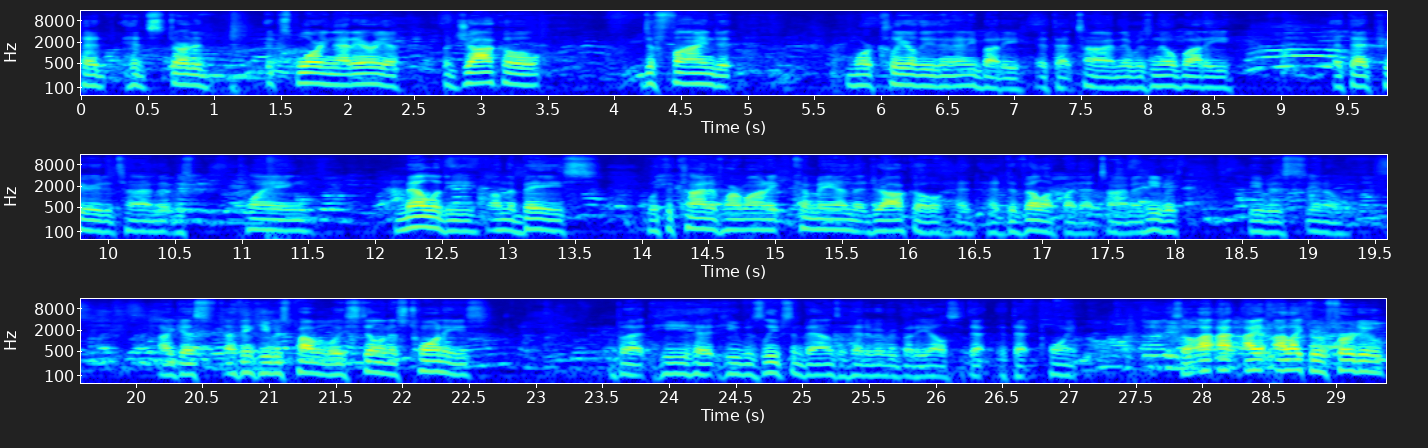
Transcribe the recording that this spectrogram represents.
had had started exploring that area, but Jaco defined it more clearly than anybody at that time. There was nobody at that period of time that was playing melody on the bass with the kind of harmonic command that Jaco had, had developed by that time. And he was, he was, you know, I guess, I think he was probably still in his 20s, but he, had, he was leaps and bounds ahead of everybody else at that, at that point. So I, I, I like to refer to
